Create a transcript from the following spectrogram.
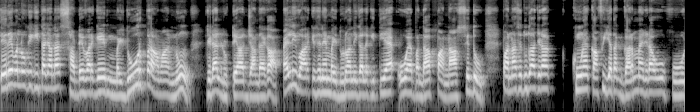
ਤੇਰੇ ਵੱਲੋਂ ਕੀ ਕੀਤਾ ਜਾਂਦਾ? ਸਾਡੇ ਵਰਗੇ ਮਜ਼ਦੂਰ ਭਰਾਵਾਂ ਨੂੰ ਜਿਹੜਾ ਲੁੱਟਿਆ ਜਾਂਦਾ ਹੈਗਾ। ਪਹਿਲੀ ਵਾਰ ਕਿਸੇ ਨੇ ਮਜ਼ਦੂਰਾਂ ਦੀ ਗੱਲ ਕੀਤੀ ਹੈ। ਉਹ ਹੈ ਬੰਦਾ ਭਾਨਾ ਸਿੱਧੂ। ਭਾਨਾ ਸਿੱਧੂ ਦਾ ਜਿਹੜਾ ਖੂਨ ਹੈ ਕਾਫੀ ਜ਼ਿਆਦਾ ਗਰਮ ਹੈ, ਜਿਹੜਾ ਉਹ ਹੋ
